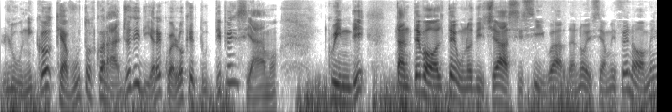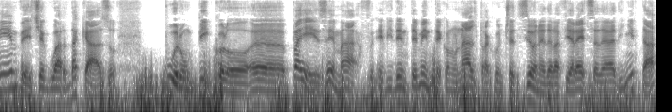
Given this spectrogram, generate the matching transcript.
l'unico che ha avuto il coraggio di dire quello che tutti pensiamo. Quindi tante volte uno dice, ah sì sì, guarda, noi siamo i fenomeni e invece guarda caso pur un piccolo eh, paese, ma evidentemente con un'altra concezione della fierezza e della dignità,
